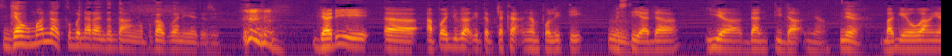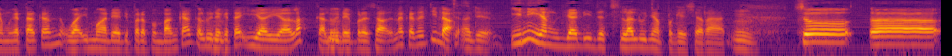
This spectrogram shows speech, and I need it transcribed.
Sejauh mana kebenaran tentang perkara-perkara ni Tok Sri? Jadi uh, apa juga kita bercakap dengan politik Hmm. mesti ada ya dan tidaknya. Ya. Bagi orang yang mengatakan wa ima dia daripada pembangkang kalau dia Hmm. kata iya iyalah kalau Hmm. daripada sana kata tidak. Ada. Ini yang jadi selalunya pergeseran. Hmm. So uh,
